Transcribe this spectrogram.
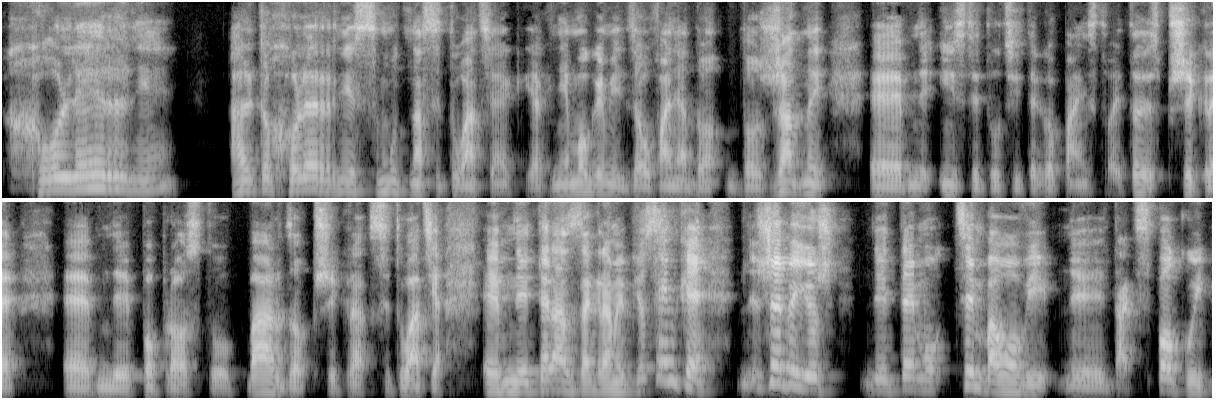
cholernie ale to cholernie smutna sytuacja, jak, jak nie mogę mieć zaufania do, do żadnej e, instytucji tego państwa. I to jest przykre e, po prostu, bardzo przykra sytuacja. E, teraz zagramy piosenkę, żeby już temu cymbałowi dać spokój.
